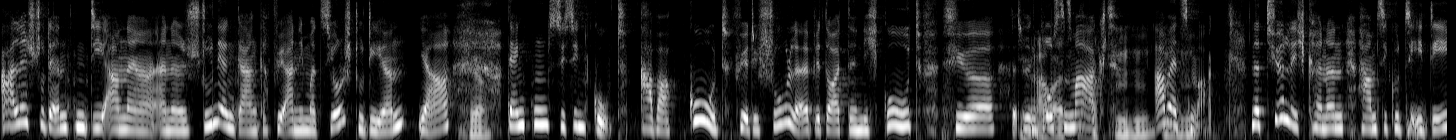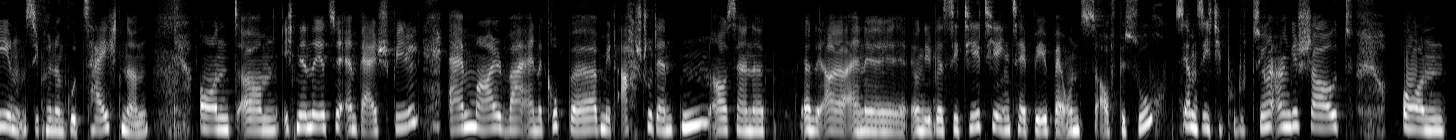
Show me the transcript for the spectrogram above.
alle Studenten, die an einem Studiengang für Animation studieren, ja, ja, denken, sie sind gut. Aber gut für die Schule bedeutet nicht gut für den, den großen Markt, mhm, mhm. Arbeitsmarkt. Mhm. Natürlich können, haben sie gute Ideen, sie können gut zeichnen. Und ähm, ich nenne jetzt ein Beispiel. Einmal war eine Gruppe mit acht Studenten aus einer eine Universität hier in Taipei bei uns auf Besuch. Sie haben sich die Produktion angeschaut und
